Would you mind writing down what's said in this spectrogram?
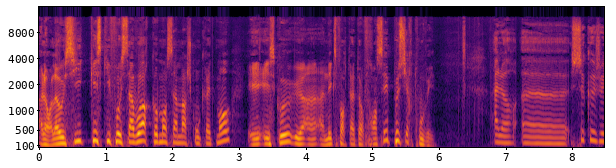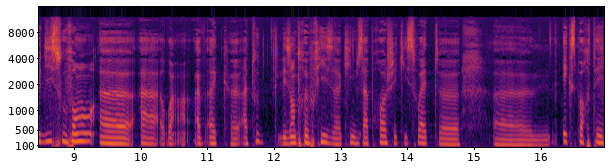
Alors là aussi, qu'est-ce qu'il faut savoir? Comment ça marche concrètement? Et est-ce qu'un un exportateur français peut s'y retrouver? Alors, euh, ce que je dis souvent euh, à, avec, euh, à toutes les entreprises qui nous approchent et qui souhaitent exporter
